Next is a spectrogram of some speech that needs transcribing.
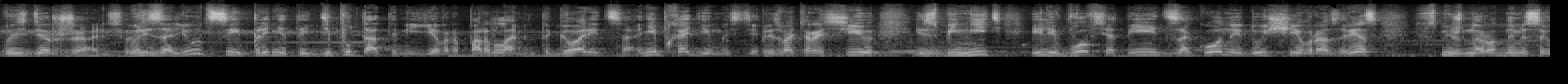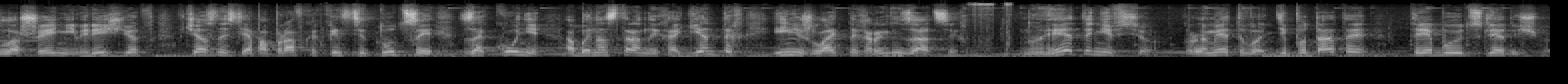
воздержались. В резолюции, принятой депутатами Европарламента, говорится о необходимости призвать Россию изменить или вовсе отменить законы, идущие в разрез с международными соглашениями. Речь идет, в частности, о поправках Конституции, законе об иностранных агентах и нежелательных организациях. Но это не все. Кроме этого, депутаты требуют следующего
